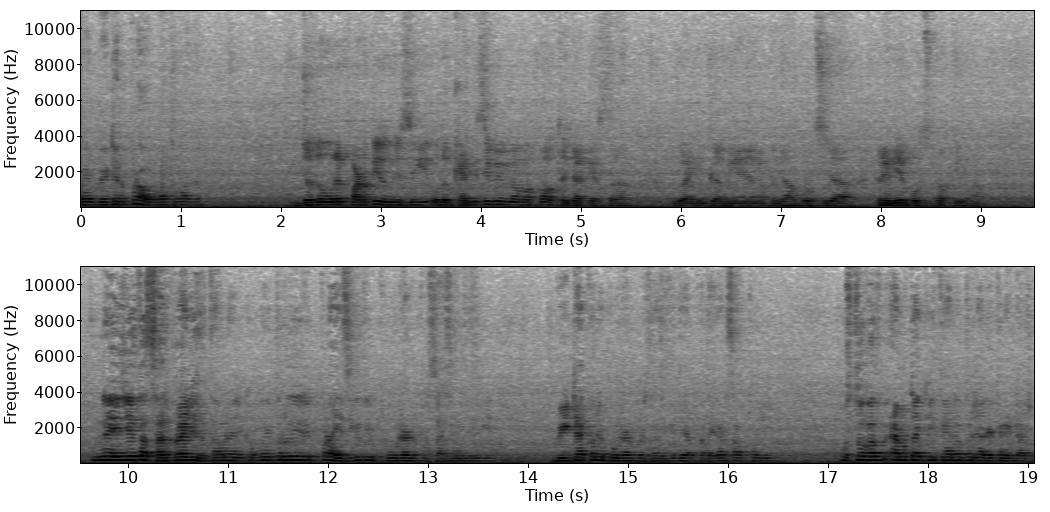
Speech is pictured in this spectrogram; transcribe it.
ਨਹੀਂ ਬੇਟੇ ਨੂੰ ਪੜਾਓ ਵੱਧ ਤੋਂ ਵੱਧ। ਜਦੋਂ ਉਰੇ ਪੜ੍ਹਦੀ ਹੁੰਦੀ ਸੀ ਉਦੋਂ ਕਹਿੰਦੀ ਸੀ ਵੀ ਮੈਂ ਪਾਪਾ ਉੱਥੇ ਜਾ ਕੇ ਇਸ ਤਰ੍ਹਾਂ ਜੁਆਇਨਿੰਗ ਕਰਨੀ ਹੈ ਜਾਂ ਮੈਂ ਪੰਜਾਬ ਪੁਲਿਸ ਜਾਂ ਕੈਨੇਡੀਅਨ ਪੁਲਿਸ ਭਰਤੀ ਹੋਣਾ ਨਹੀਂ ਜੀ ਇਹ ਤਾਂ ਸਰਪ੍ਰਾਈਜ਼ ਹੀ ਦਿੱਤਾ ਉਹਨੇ ਕਿਉਂਕਿ ਇੱਧਰ ਉਹਦੀ ਪੜ੍ਹਾਈ ਸੀਗੀ ਉਹਦੀ ਫੂਡ ਐਂਡ ਪ੍ਰੋਸੈਸਿੰਗ ਦੀ ਸੀਗੀ। ਬੀਟੈਕ ਉਹਨੇ ਫੂਡ ਐਂਡ ਪ੍ਰੋਸੈਸਿੰਗ ਕੀਤੀ ਆਪਾਂ ਫਤਿਹਗੜ੍ਹ ਸਾਹਿਬ ਤੋਂ ਜੀ। ਉਸ ਤੋਂ ਬਾਅਦ ਐਮਟੈਕ ਕੀਤੀ ਉਹਨੇ ਉੱਧਰ ਜਾ ਕੇ ਕੈਨੇਡਾ 'ਚ।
